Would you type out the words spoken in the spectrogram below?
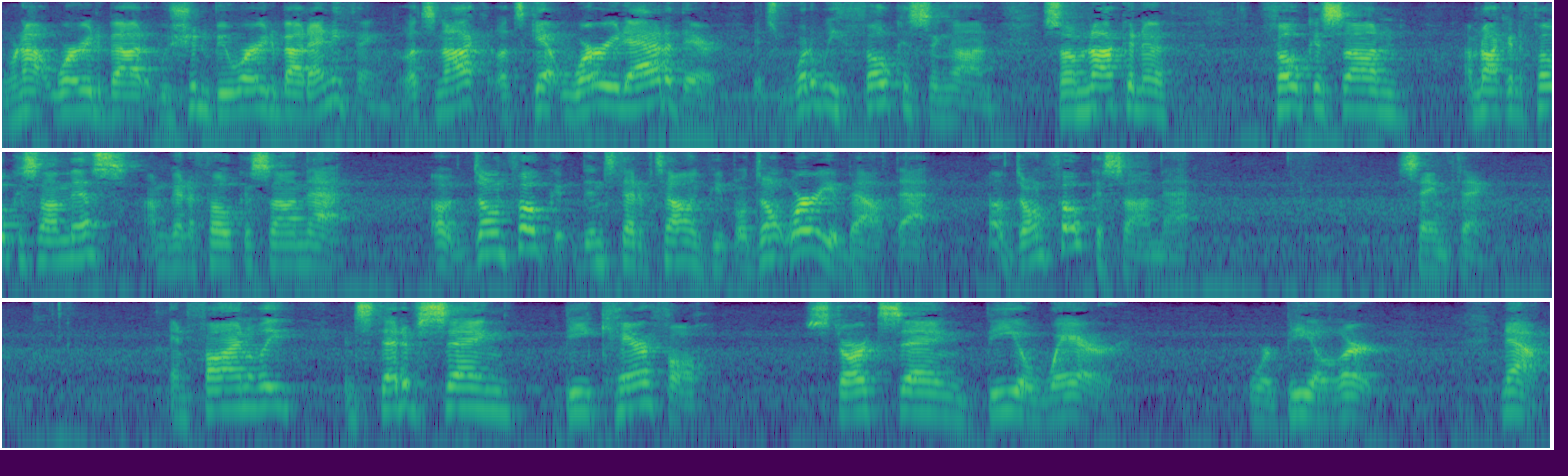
We're not worried about it. We shouldn't be worried about anything. Let's not let's get worried out of there. It's what are we focusing on? So I'm not going to focus on I'm not going to focus on this. I'm going to focus on that. Oh, don't focus instead of telling people don't worry about that. No, don't focus on that. Same thing. And finally, instead of saying be careful, start saying be aware or be alert. Now,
